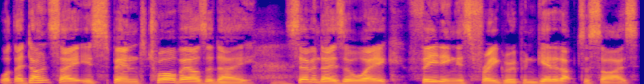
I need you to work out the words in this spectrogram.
What they don't say is spend 12 hours a day, seven days a week feeding this free group and get it up to size.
